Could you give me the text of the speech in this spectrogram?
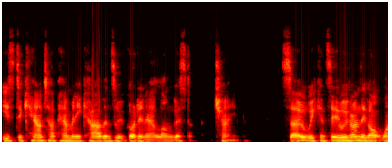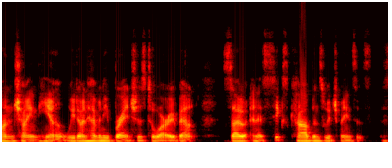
is to count up how many carbons we've got in our longest chain. So we can see we've only got one chain here. We don't have any branches to worry about. So, and it's six carbons, which means it's, the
